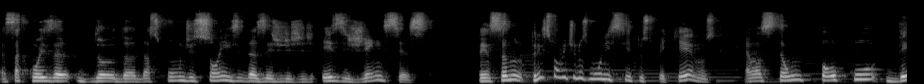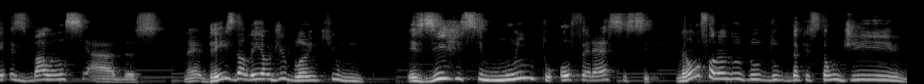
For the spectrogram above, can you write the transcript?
essa coisa do, do, das condições e das exigências, pensando principalmente nos municípios pequenos, elas estão um pouco desbalanceadas. Né? Desde a Lei Aldir Blanc 1, exige-se muito, oferece-se, não falando do, da questão de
